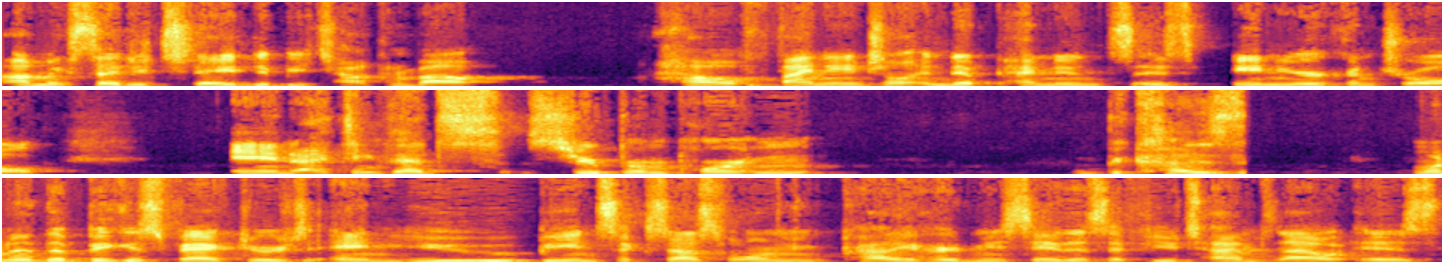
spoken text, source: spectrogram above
I'm excited today to be talking about how financial independence is in your control. And I think that's super important because one of the biggest factors in you being successful, and you probably heard me say this a few times now, is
